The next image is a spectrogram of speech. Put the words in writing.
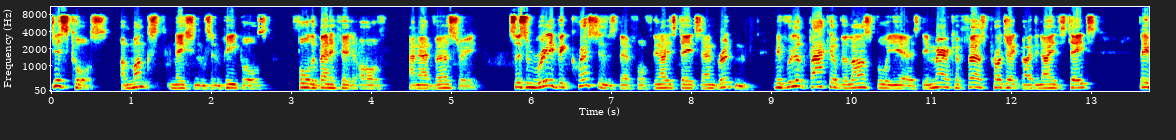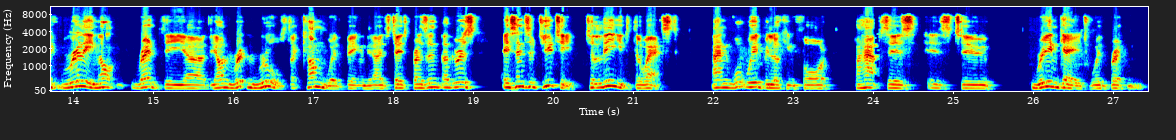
discourse amongst nations and peoples for the benefit of an adversary. So some really big questions, therefore, for the United States and Britain. And if we look back over the last four years, the America First project by the United States, they've really not read the uh, the unwritten rules that come with being the United States president. That there is a sense of duty to lead the West, and what we'd be looking for, perhaps, is is to re-engage with Britain.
